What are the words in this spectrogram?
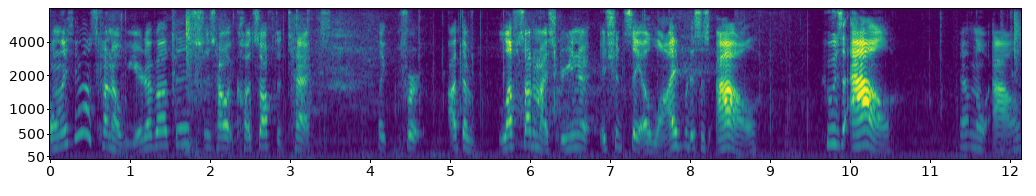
Only thing that's kind of weird about this is how it cuts off the text. Like, for, at the left side of my screen, it, it should say alive, but it says Al. Who's Al? I don't know Al.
